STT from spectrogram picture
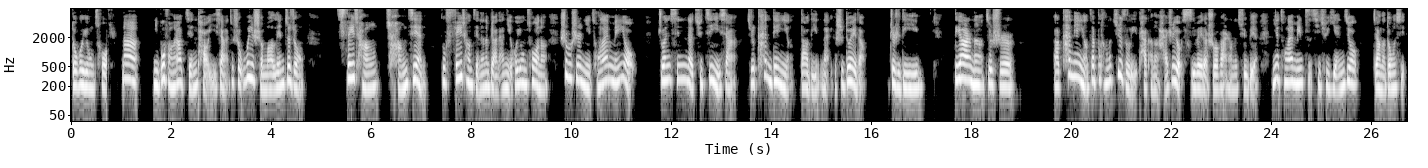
都会用错，那你不妨要检讨一下，就是为什么连这种非常常见就非常简单的表达你会用错呢？是不是你从来没有专心的去记一下，就是看电影到底哪个是对的？这是第一。第二呢，就是啊，看电影在不同的句子里，它可能还是有细微的说法上的区别，你也从来没仔细去研究这样的东西，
